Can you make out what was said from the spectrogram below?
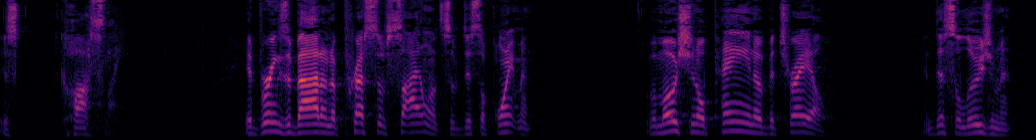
is costly. It brings about an oppressive silence of disappointment, of emotional pain, of betrayal and disillusionment.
